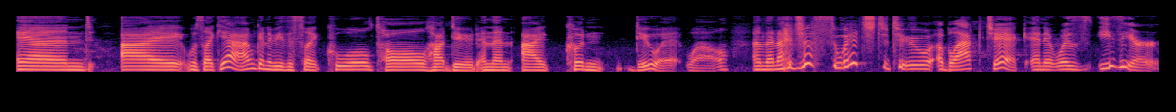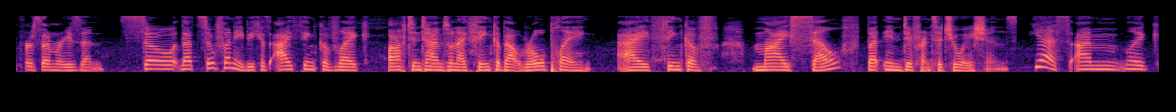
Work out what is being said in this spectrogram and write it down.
and I was like, yeah, I'm to be this like cool, tall, hot dude. And then I couldn't do it well. And then I just switched to a black chick and it was easier for some reason. So that's so funny because I think of like oftentimes when I think about role playing, I think of myself, but in different situations. Yes, I'm like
